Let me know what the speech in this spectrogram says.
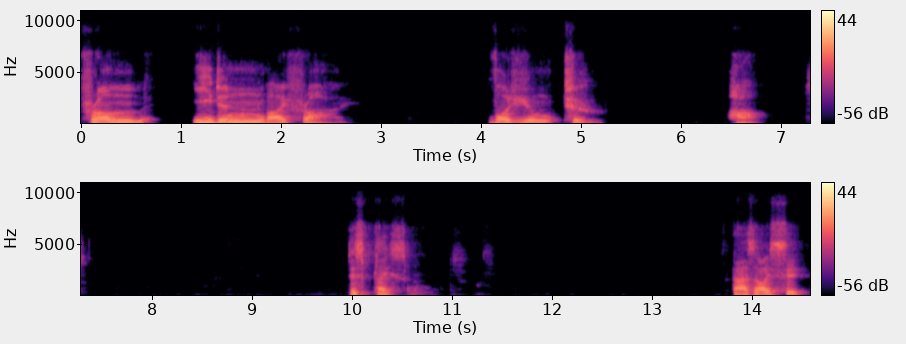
From Eden by Fry, Volume 2, Heart. Displacement. As I sit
